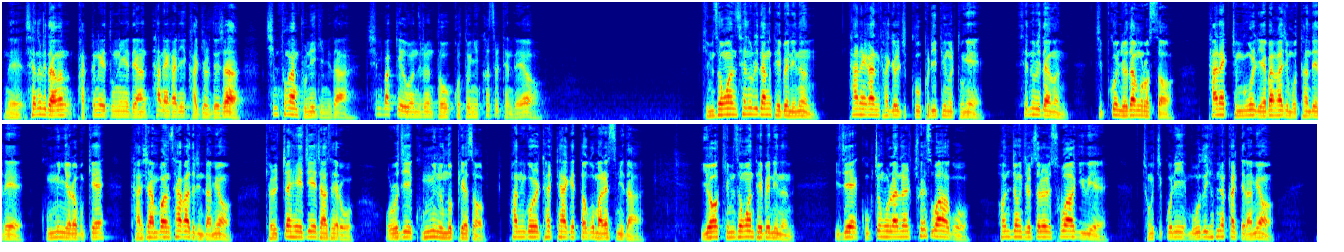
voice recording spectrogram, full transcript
네, 새누리당은 박근혜 대통령에 대한 탄핵안이 가결되자 심통한 분위기입니다. 친박계 의원들은 더욱 고통이 컸을 텐데요. 김성원 새누리당 대변인은 탄핵안 가결 직후 브리핑을 통해 새누리당은 집권 여당으로서 탄핵 전국을 예방하지 못한 데 대해 국민 여러분께 다시 한번 사과드린다며 결자 해지의 자세로 오로지 국민 눈높이에서 환골 탈퇴하겠다고 말했습니다. 이어 김성원 대변인은 이제 국정 혼란을 최소화하고 헌정 질서를 소화하기 위해 정치권이 모두 협력할 때라며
